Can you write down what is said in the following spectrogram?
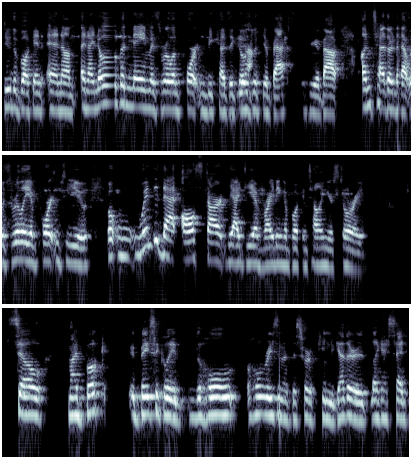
do the book? And and um, and I know the name is real important because it goes yeah. with your backstory about untethered. That was really important to you. But when did that all start? The idea of writing a book and telling your story. So my book it basically the whole whole reason that this sort of came together like i said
